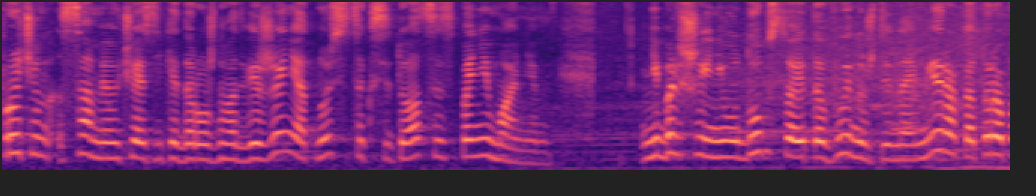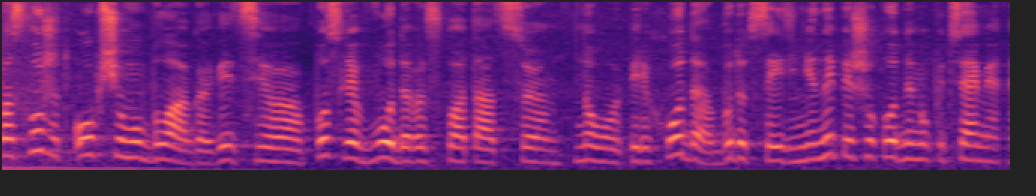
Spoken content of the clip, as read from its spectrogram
Впрочем, сами участники дорожного движения относятся к ситуации с пониманием. Небольшие неудобства – это вынужденная мера, которая послужит общему благу. Ведь э, после ввода в эксплуатацию нового перехода будут соединены пешеходными путями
